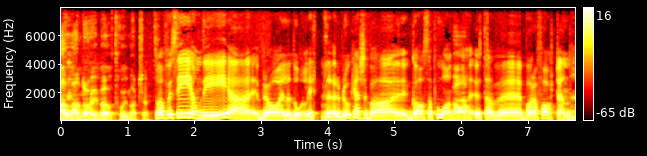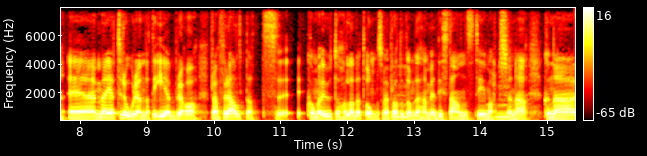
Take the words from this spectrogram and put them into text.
Alla andra har ju behövt sju matcher. Så man får se om det är bra eller dåligt. Mm. Örebro kanske bara gasar på nu ja. utav eh, bara farten. men jag tror ändå att det är bra. Framförallt att komma ut och har laddat om. Som jag pratat mm. om, det här med distans till matcherna. Mm. Kunna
